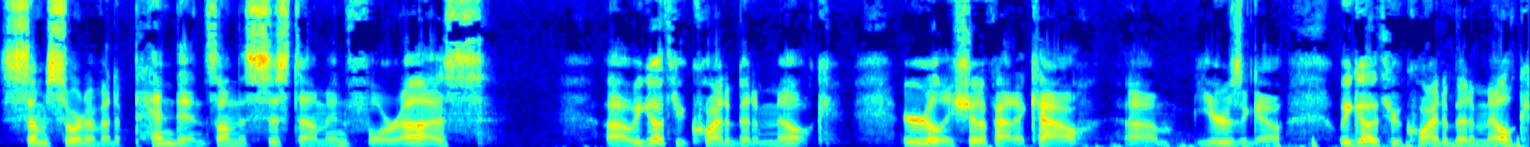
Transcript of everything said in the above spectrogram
some sort of a dependence on the system. And for us, uh, we go through quite a bit of milk. We really should have had a cow um, years ago. We go through quite a bit of milk.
